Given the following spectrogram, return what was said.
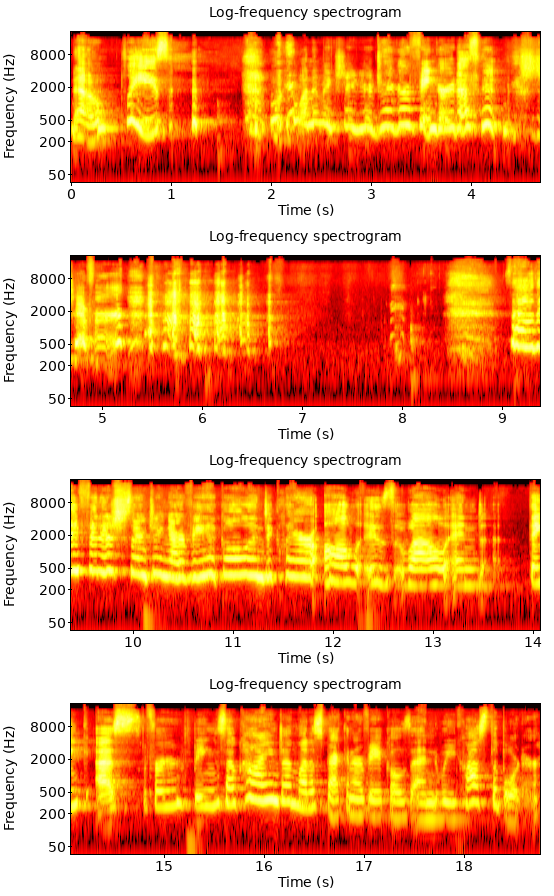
"No, please." we want to make sure your trigger finger doesn't shiver. So they finish searching our vehicle and declare all is well and thank us for being so kind and let us back in our vehicles and we cross the border.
